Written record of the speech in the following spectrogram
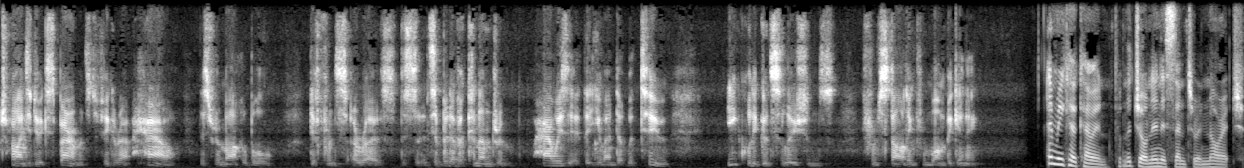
trying to do experiments to figure out how this remarkable difference arose. This, it's a bit of a conundrum. How is it that you end up with two equally good solutions from starting from one beginning? Enrico Coen from the John Innes Centre in Norwich.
